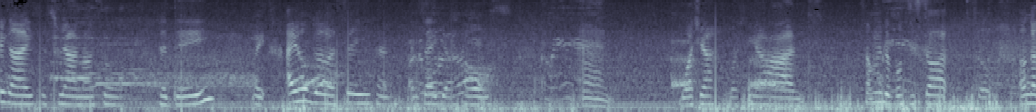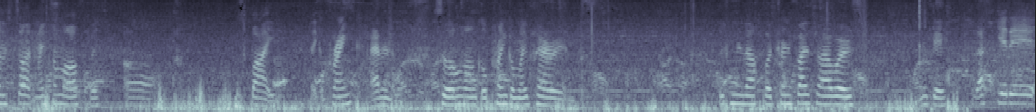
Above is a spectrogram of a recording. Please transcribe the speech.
Hey guys, it's Rihanna. So today, wait, I hope you are safe and inside your house and watch your wash your hands. Something's about to start, so I'm gonna start my summer off with uh, spy, like a prank. I don't know. So I'm gonna go prank on my parents. Wish me luck for 25 hours. Okay, let's get it.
